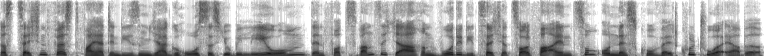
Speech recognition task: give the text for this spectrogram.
Das Zechenfest feiert in diesem Jahr großes Jubiläum, denn vor 20 Jahren wurde die Zeche Zollverein zum UNESCO-Weltkulturerbe.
